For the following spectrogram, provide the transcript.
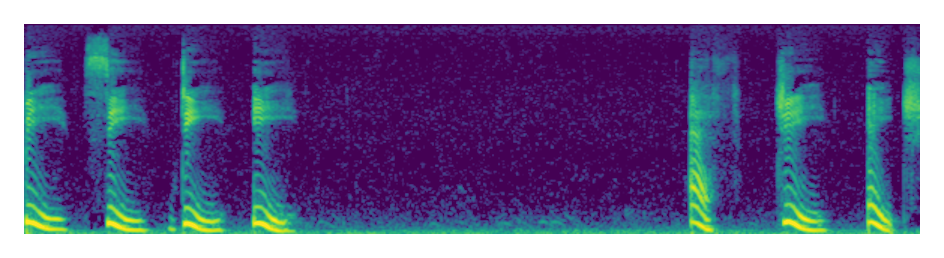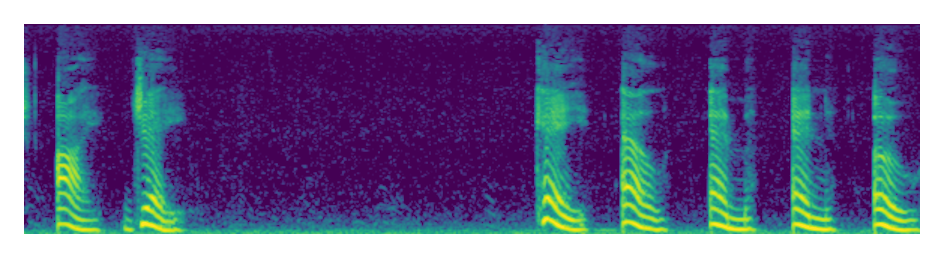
B, C, D, E. F, G, H, I, J. K, L, M, N, O.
